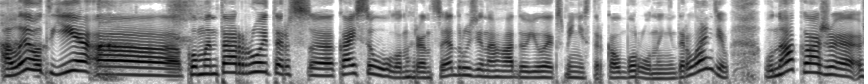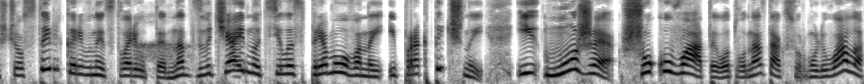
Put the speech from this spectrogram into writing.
Але от є а, коментар Reuters е, Кайсе Олонгрен. Це друзі, нагадую, екс-міністерка оборони Нідерландів. Вона каже, що стиль керівництва Рютте надзвичайно цілеспрямований і практичний, і може шокувати. От вона так сформулювала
